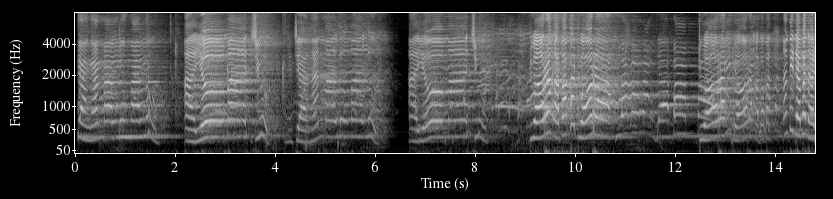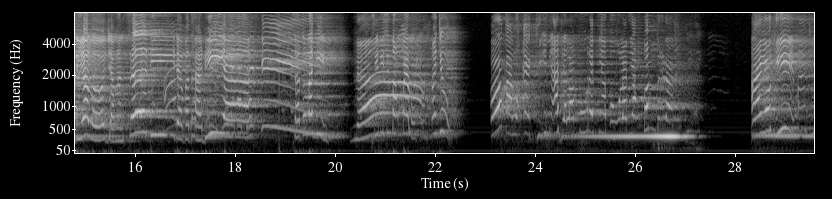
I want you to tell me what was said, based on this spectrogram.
Jangan malu-malu. Ayo maju. Jangan malu-malu. Ayo maju. Dua orang nggak apa-apa, dua orang. Dua orang nggak apa-apa. Dua orang, dua orang nggak apa-apa. Nanti dapat hadiah loh, jangan sedih, dapat hadiah. Satu lagi. Nah. Sini si Tompel, maju. Oh, kalau Egi ini adalah muridnya Bu Wulan yang pemberani. Ayo Gi, maju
